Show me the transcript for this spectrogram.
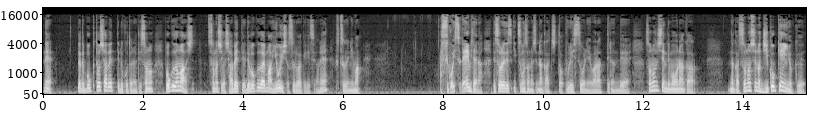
ね。だって僕と喋ってることによって、その、僕がまあ、その人が喋って、で、僕がまあ、よいしょするわけですよね。普通にまあ、すごいっすねみたいな。で、それでいつもその人、なんかちょっと嬉しそうに笑ってるんで、その時点でもうなんか、なんかその人の自己権欲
